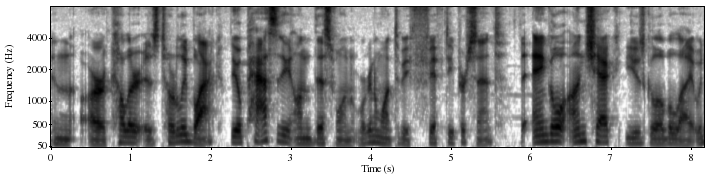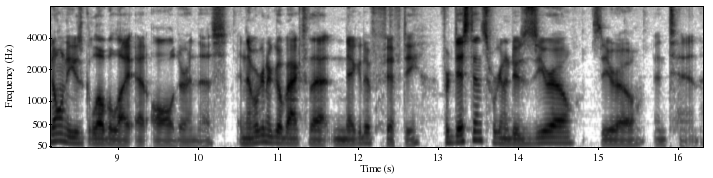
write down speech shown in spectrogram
and our color is totally black. The opacity on this one, we're gonna want to be 50%. The angle, uncheck, use global light. We don't want to use global light at all during this. And then we're going to go back to that negative 50. For distance, we're going to do 0, 0, and 10.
